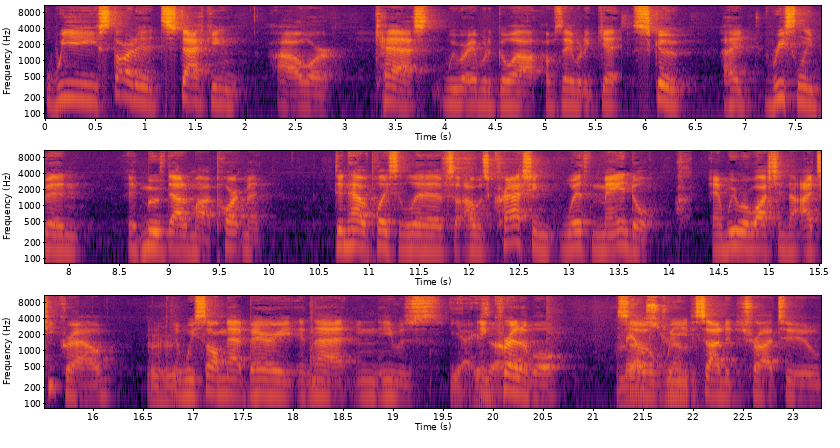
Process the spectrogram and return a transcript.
We started stacking our cast. We were able to go out. I was able to get Scoot. I had recently been, had moved out of my apartment, didn't have a place to live, so I was crashing with Mandel, and we were watching the IT crowd. And we saw Matt Berry in that, and he was Yeah, incredible. So we decided to try to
